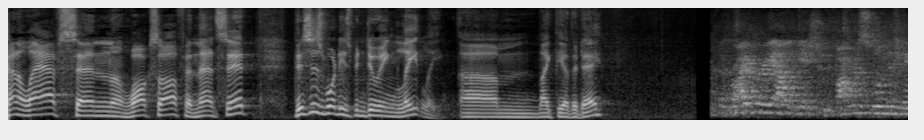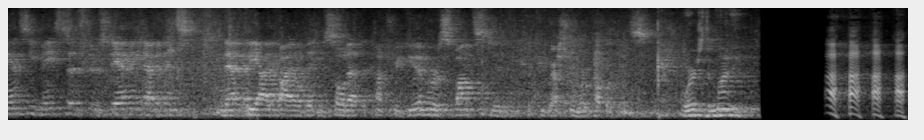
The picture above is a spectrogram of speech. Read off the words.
kind of laughs and uh, walks off, and that's it. This is what he's been doing lately, um, like the other day. The bribery allegation, Congresswoman Nancy Mace says there's damning evidence in the FBI file that you sold out the country. Do you have a response to the congressional Republicans? Where's the money?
